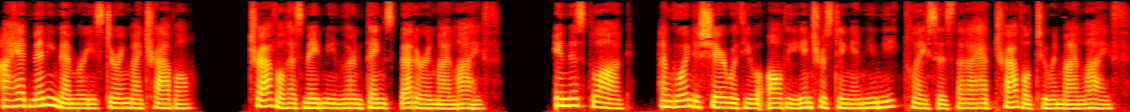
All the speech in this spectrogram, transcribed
I had many memories during my travel. Travel has made me learn things better in my life. In this blog, I'm going to share with you all the interesting and unique places that I have traveled to in my life.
